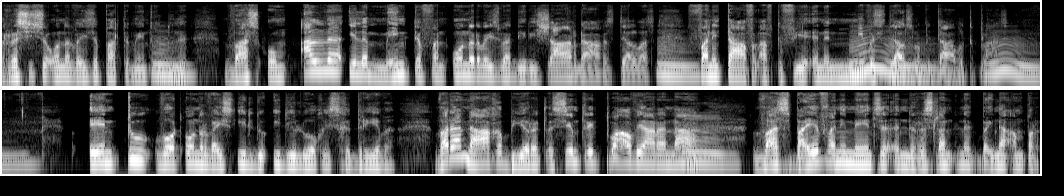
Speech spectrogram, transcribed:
Russiese onderwysdepartement gedoen het mm. was om alle elemente van onderwys wat deur die Shah daar gestel was mm. van die tafel af te vee en 'n mm. nuwe stelsel op die tafel te plaas. Mm. En toe word onderwys ideologies gedrewe. Wat daarna gebeur het, hulle sê omtrent 12 jaar daarna, mm. was baie van die mense in Rusland en ek byna amper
